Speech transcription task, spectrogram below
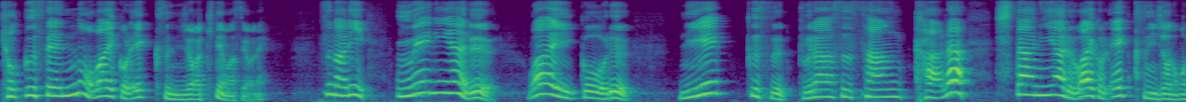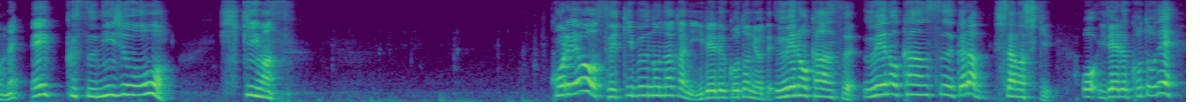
曲線の y イコール x2 乗が来てますよね。つまり、上にある y イコール 2x プラス3から下にある y イコール x2 乗のこのね、x2 乗を引きます。これを積分の中に入れることによって上の関数、上の関数から下の式を入れることで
